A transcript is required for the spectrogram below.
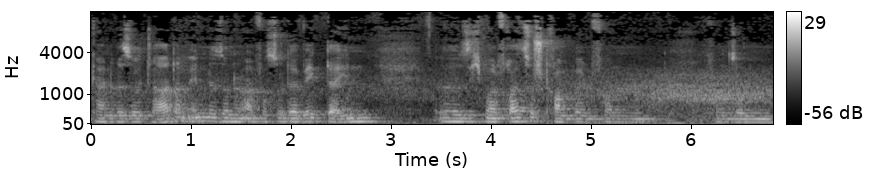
kein Resultat am Ende, sondern einfach so der Weg dahin, äh, sich mal frei zu strampeln von, von, so einem,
